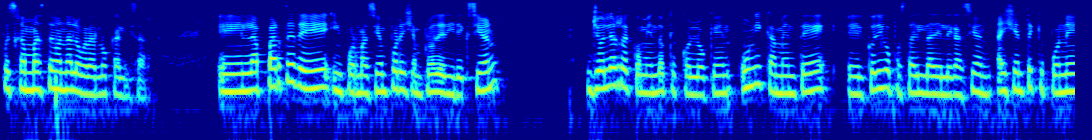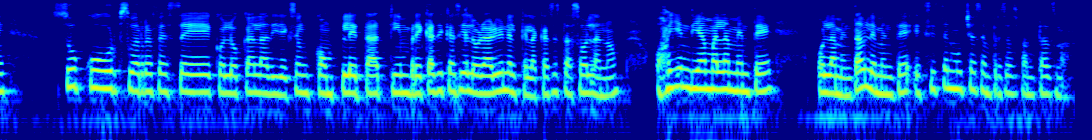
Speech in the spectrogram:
pues jamás te van a lograr localizar. En la parte de información, por ejemplo, de dirección, yo les recomiendo que coloquen únicamente el código postal y la delegación. Hay gente que pone su CURP, su RFC, colocan la dirección completa, timbre, casi casi el horario en el que la casa está sola, ¿no? Hoy en día malamente o lamentablemente existen muchas empresas fantasma.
